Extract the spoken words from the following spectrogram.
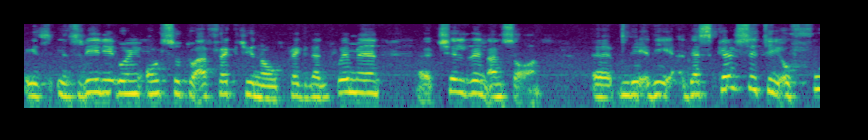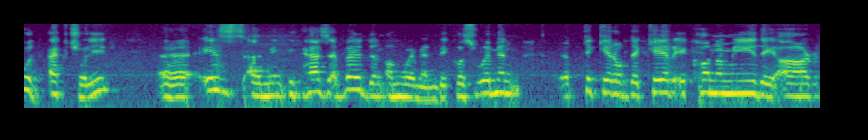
is is really going also to affect you know pregnant women, uh, children, and so on. the, the the scarcity of food actually is I mean it has a burden on women because women uh, take care of the care economy. They are,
